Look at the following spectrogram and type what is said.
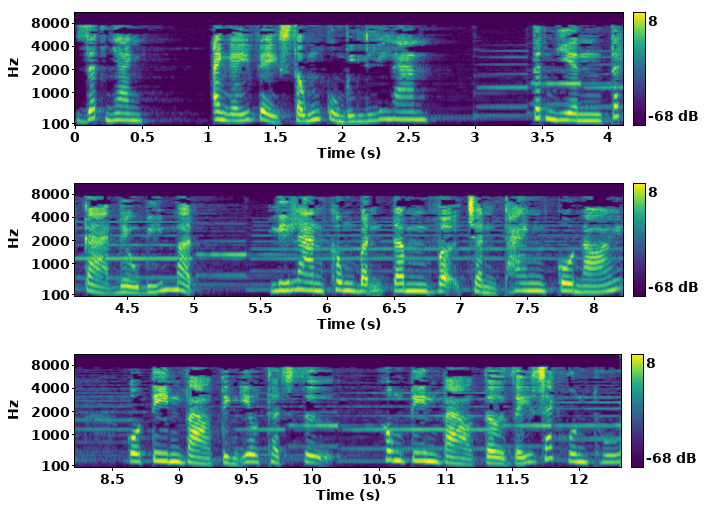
Rất nhanh, anh ấy về sống cùng với Lý Lan. Tất nhiên tất cả đều bí mật. Lý Lan không bận tâm vợ Trần Thanh, cô nói cô tin vào tình yêu thật sự, không tin vào tờ giấy rách hôn thú.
